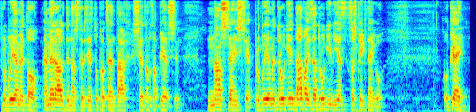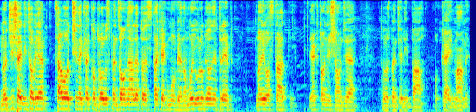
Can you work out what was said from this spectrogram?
Próbujemy to. Emeraldy na 40% siedzą za pierwszym. Na szczęście. Próbujemy drugi, dawaj za drugim jest coś pięknego. Okej, no dzisiaj widzowie, cały odcinek na kontrolu spędzony, ale to jest tak jak mówię, no mój ulubiony tryb, no i ostatni. Jak to nie siądzie, to już będzie lipa. Okej, mamy.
